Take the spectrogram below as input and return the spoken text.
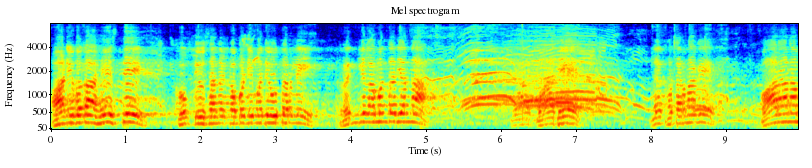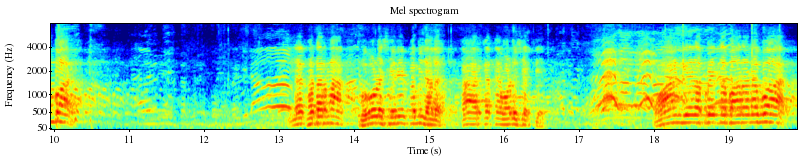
आणि बघा हेच ते खूप दिवसानं कबड्डी मध्ये उतरले. रंगीला म्हणतात यांना. लय खतरनाक आहे. बारा नंबर. लय खतरनाक. थोडं शरीर कमी झालं. काय हरकत नाही वाढू शकते. वाहन घेण्याचा प्रयत्न बारा नंबर.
